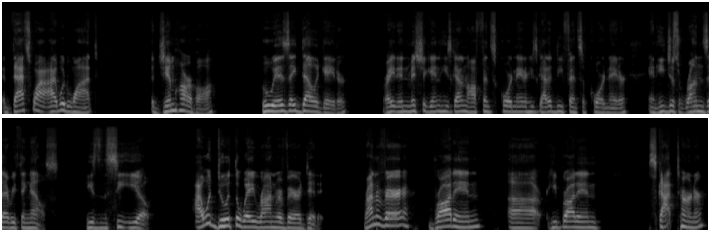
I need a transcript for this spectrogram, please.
And that's why I would want a Jim Harbaugh, who is a delegator, right? In Michigan, he's got an offense coordinator, he's got a defensive coordinator, and he just runs everything else. He's the CEO. I would do it the way Ron Rivera did it. Ron Rivera brought in uh he brought in Scott Turner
